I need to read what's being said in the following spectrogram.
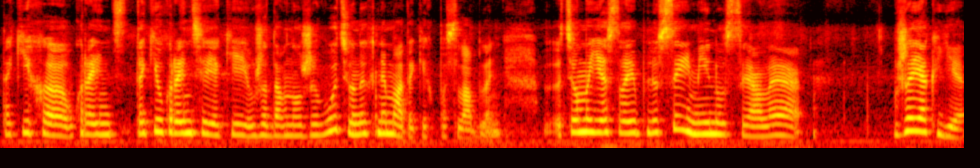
таких е, українців, такі українці, які вже давно живуть, у них нема таких послаблень. В цьому є свої плюси і мінуси, але вже як є.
